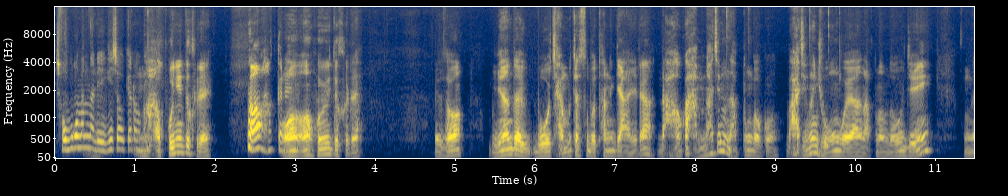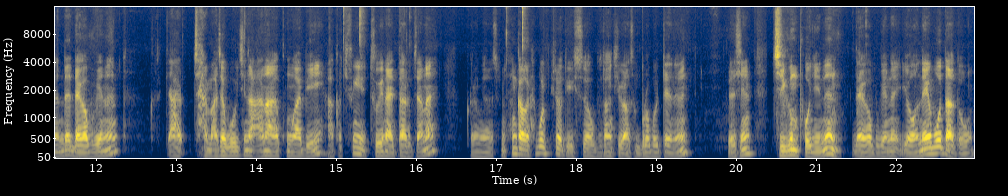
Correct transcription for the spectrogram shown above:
저보고 맨날 이기적이라고. 응? 아 본인도 그래 아, 그래. 어, 어, 본인도 그래. 그래서 이 남자 뭐 잘못해서 못하는 게 아니라 나하고 안 맞으면 나쁜 거고 맞으면 좋은 거야 나쁜 놈도 그지? 근데 내가 보기에는 그렇게 아- 잘 맞아 보이지는 않아 궁합이 아까 충이 두 개나 있다 그랬잖아 그러면 좀 생각을 해볼 필요도 있어 무당집에 와서 물어볼 때는 대신 지금 본인은 내가 보기에는 연애보다도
